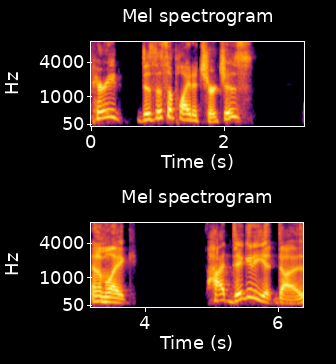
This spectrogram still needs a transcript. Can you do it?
Perry, does this apply to churches? And I'm like, hot diggity, it does.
